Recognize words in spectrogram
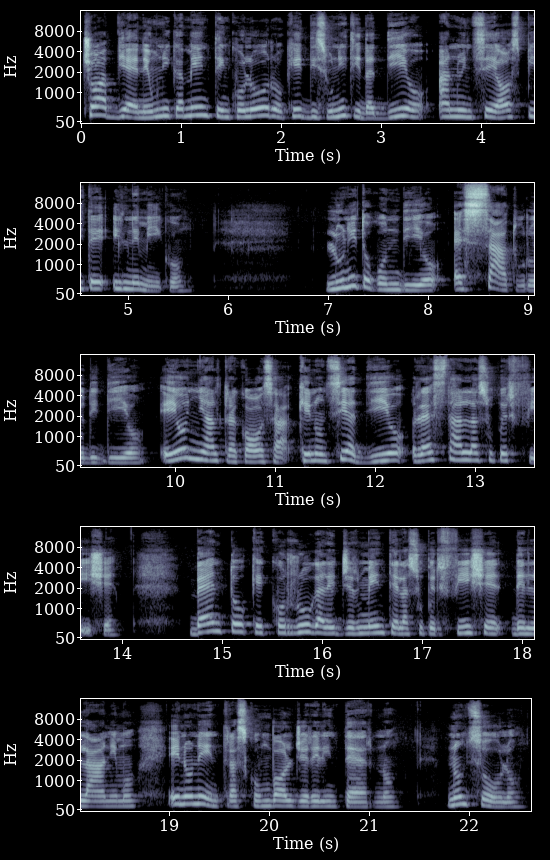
Ciò avviene unicamente in coloro che, disuniti da Dio, hanno in sé ospite il nemico. L'unito con Dio è saturo di Dio e ogni altra cosa che non sia Dio resta alla superficie. Vento che corruga leggermente la superficie dell'animo e non entra a sconvolgere l'interno. Non solo.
